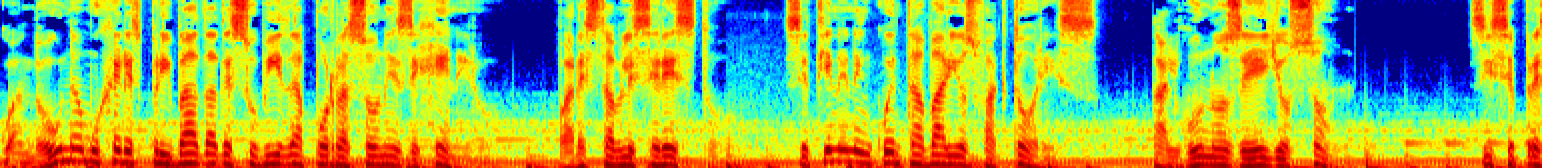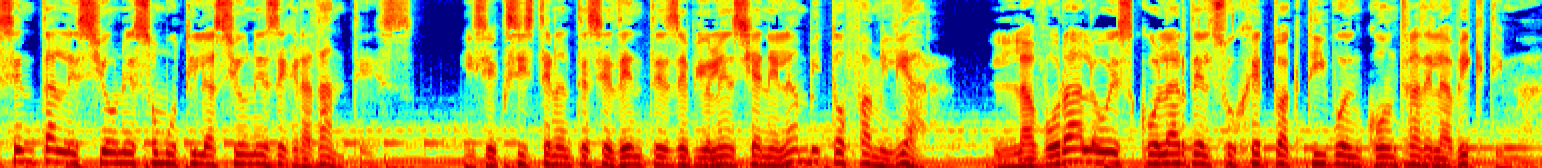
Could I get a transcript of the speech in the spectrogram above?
cuando una mujer es privada de su vida por razones de género. Para establecer esto, se tienen en cuenta varios factores. Algunos de ellos son si se presentan lesiones o mutilaciones degradantes, y si existen antecedentes de violencia en el ámbito familiar, laboral o escolar del sujeto activo en contra de la víctima.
